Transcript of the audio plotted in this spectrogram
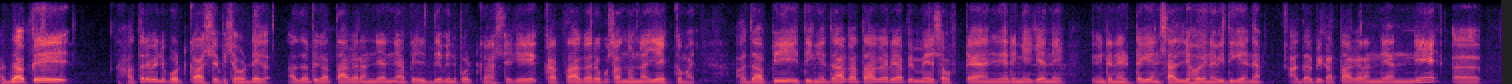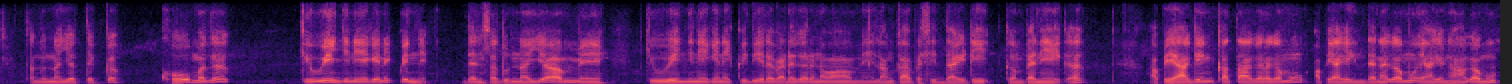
අද අපේ හතරවෙනි පොඩ්කාස්ට් එපිසෝඩ් එක. අද අපි කතා කරන්න යන්න අපේ දෙවෙනි පොඩ්කාස්ට් එක කතා කරපු සඳුන් අය එක්කමයි. අද අපි ඉතින් එදා කතාකර අපි මේ සොෆ්ට ඇනිරෙන් ගැන්නේ ඉන්ටනෙට්ගෙන් සල්ලි හොයන විදි ගැන. අද අපි කතා කරන්න යන්නේ සඳුන් අයත් එක්ක කෝමද කිව්වේ ඉංජිනය කෙනෙක් වෙන්නේ? දැන් සතුන් අයියා මේ කිව්වේ ඉංජිනය කෙනෙක් විදියට වැඩ කරනවා මේ ලංකා ප්‍රසිද්ධ අයිට කම්පැන එක. අපි යාගෙන් කතා කරගමු අපි යාගෙන් දැනගමු එයාගෙන් හාගමු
